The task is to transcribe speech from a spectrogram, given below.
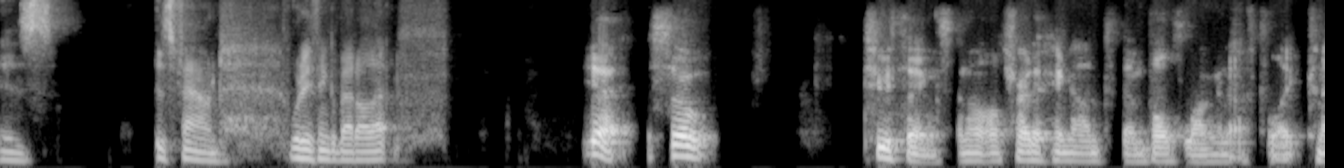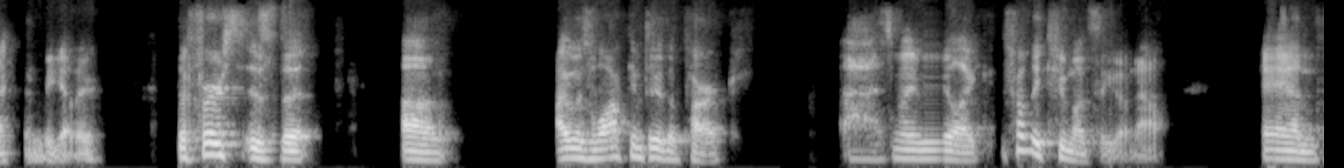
is is found. What do you think about all that? Yeah. So two things, and I'll, try to hang on to them both long enough to like connect them together. The first is that um, I was walking through the park. Uh, it's maybe like probably two months ago now, and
